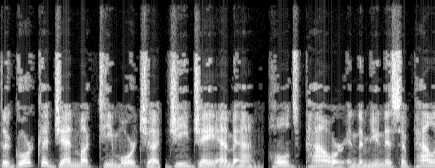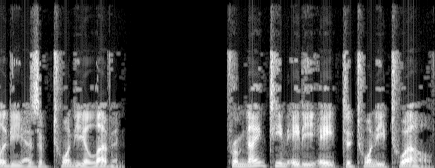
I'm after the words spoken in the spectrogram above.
The Gorkha Janmukti Morcha (GJMM) holds power in the municipality as of 2011. From 1988 to 2012,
